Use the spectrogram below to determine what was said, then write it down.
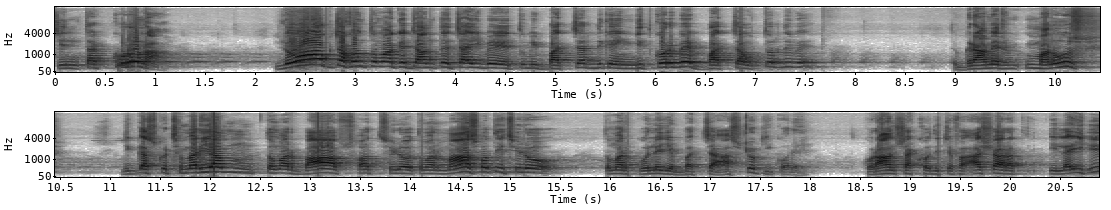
চিন্তা করো না লোক যখন তোমাকে জানতে চাইবে তুমি বাচ্চার দিকে ইঙ্গিত করবে বাচ্চা উত্তর দিবে তো গ্রামের মানুষ জিজ্ঞাসা করছে মারিয়াম তোমার বাপ সৎ ছিল তোমার মা সতী ছিল তোমার কোলে যে বাচ্চা আসলো কি করে কোরআন সাক্ষ্য দিচ্ছে আশারাত ইলাইহি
